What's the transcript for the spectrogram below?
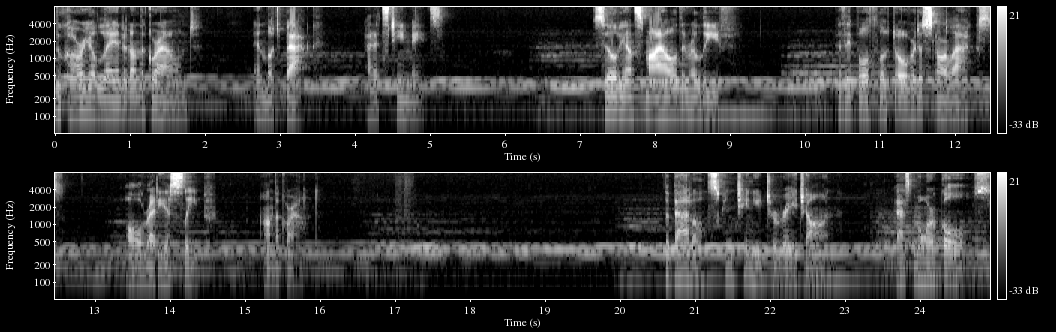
Lucario landed on the ground and looked back at its teammates. Sylveon smiled in relief as they both looked over to Snorlax, already asleep on the ground. The battles continued to rage on as more goals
